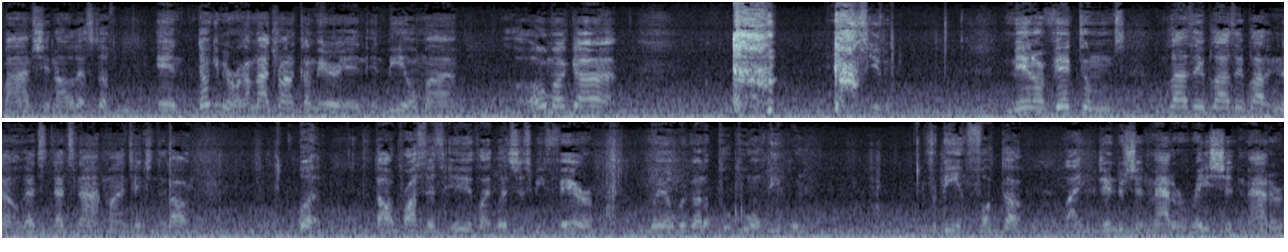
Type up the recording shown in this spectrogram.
buy them shit and all of that stuff. And don't get me wrong, I'm not trying to come here and, and be on my, oh my god, excuse me, men are victims, blase, blase, blase. No, that's that's not my intentions at all. But the thought process is like, let's just be fair when we're gonna poo poo on people for being fucked up. Like, gender shouldn't matter, race shouldn't matter.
